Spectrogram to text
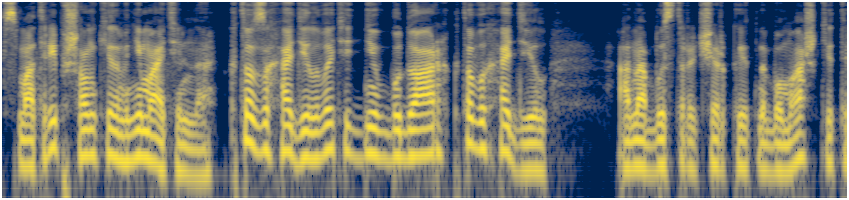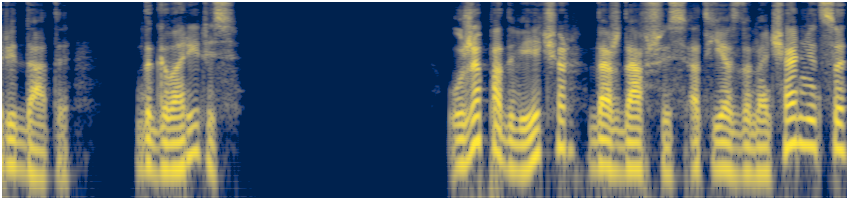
Смотри, Пшонкин, внимательно. Кто заходил в эти дни в будуар, кто выходил. Она быстро черкает на бумажке три даты. Договорились? Уже под вечер, дождавшись отъезда начальницы,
